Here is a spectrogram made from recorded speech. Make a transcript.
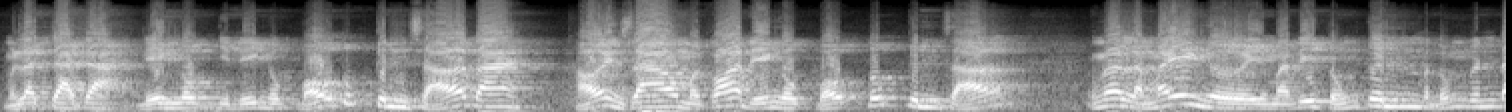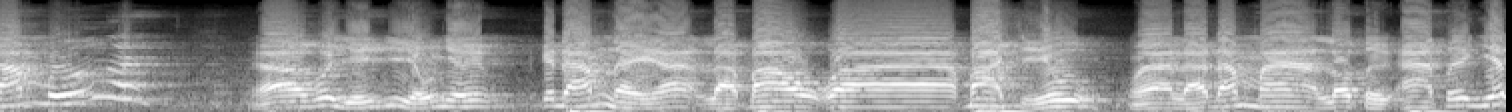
Mình là chà chà địa ngục gì địa ngục bổ túc kinh sở ta? Hỏi làm sao mà có địa ngục bổ túc kinh sở? Nó là mấy người mà đi tụng kinh mà tụng kinh đám mướn á. À, quý vị ví dụ như cái đám này á, là bao à, 3 triệu mà là đám ma lo từ a tới z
